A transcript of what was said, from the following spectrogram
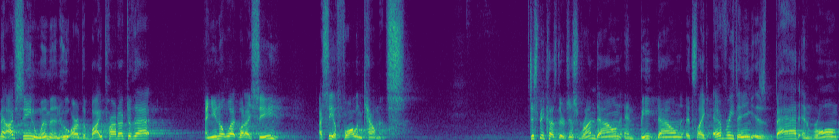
Man, I've seen women who are the byproduct of that. And you know what? What I see? I see a fallen countenance. Just because they're just run down and beat down, it's like everything is bad and wrong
